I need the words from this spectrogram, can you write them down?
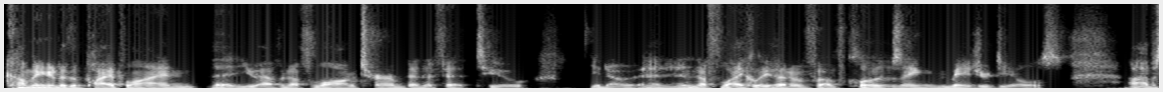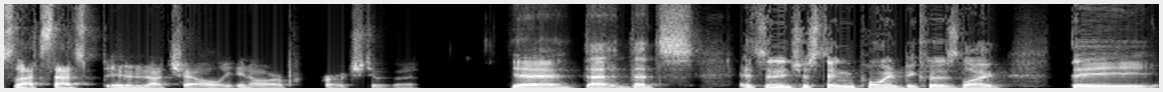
coming into the pipeline that you have enough long-term benefit to you know enough likelihood of, of closing major deals. Um, so that's that's in a nutshell you know our approach to it. Yeah that that's it's an interesting point because like the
